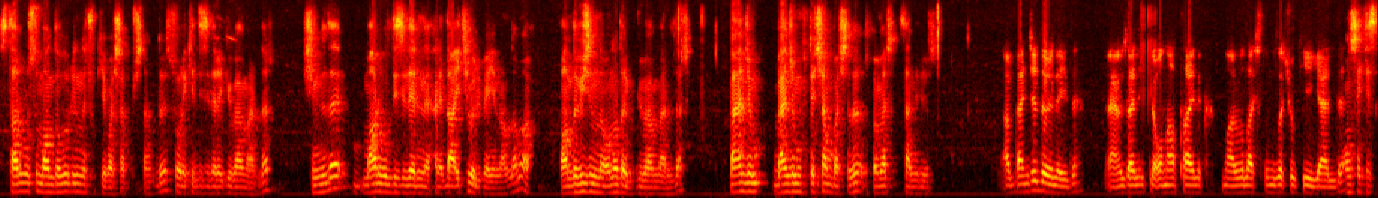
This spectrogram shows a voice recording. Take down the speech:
Star Wars'u Mandalorian'la çok iyi başlatmışlardı. Sonraki dizilere güven verdiler. Şimdi de Marvel dizilerine hani daha iki bölüm yayınlandı ama WandaVision'la ona da güven verdiler. Bence bence muhteşem başladı. Ömer sen ne diyorsun? Abi bence de öyleydi. Yani özellikle 16 aylık Marvel açtığımızda çok iyi geldi. 18.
